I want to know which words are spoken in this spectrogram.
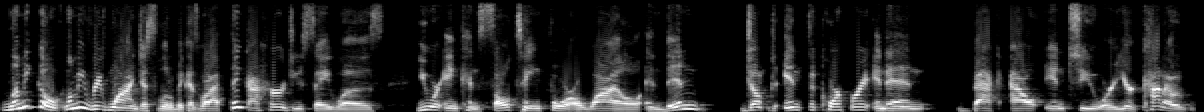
let me go let me rewind just a little bit because what i think i heard you say was you were in consulting for a while and then jumped into corporate and then back out into, or you're kind of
